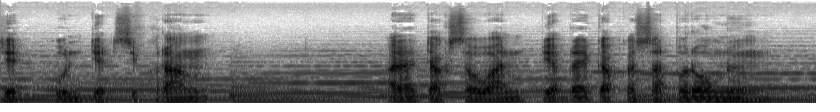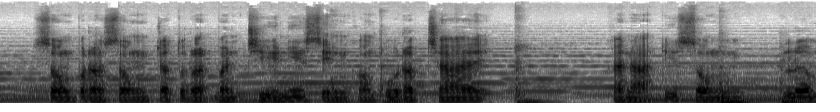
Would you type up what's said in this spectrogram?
เจ็ดคูณเจ็ดสิบครั้ง อาณาจักรสวรรค์เปรียบได้กับกษัตริย์พระองค์หนึ่ง ทรงประสงค์จะตรวจบัญชีหนี้สินของผู้รับใช้ ขณะที่ทรงเริ่ม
